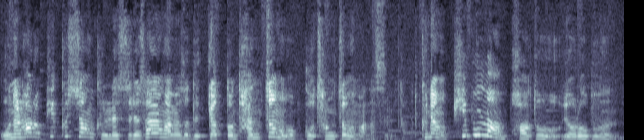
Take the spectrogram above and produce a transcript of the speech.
오늘 하루 퓌 쿠션 글래스를 사용하면서 느꼈던 단점은 없고 장점은 많았습니다. 그냥 피부만 봐도 여러분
